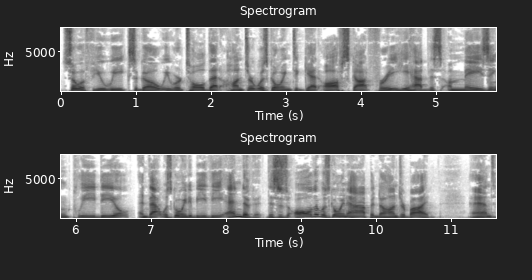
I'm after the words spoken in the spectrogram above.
So a few weeks ago, we were told that Hunter was going to get off scot free. He had this amazing plea deal, and that was going to be the end of it. This is all that was going to happen to Hunter Biden. And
